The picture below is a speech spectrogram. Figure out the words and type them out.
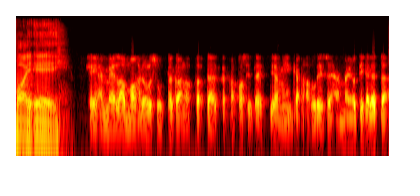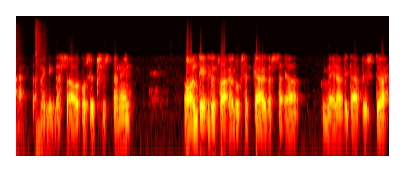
vai ei? Eihän meillä ole mahdollisuuttakaan ottaa täyttä kapasiteettia mihinkään halliin. Sehän me jo tiedetään, että ainakin tässä alkusyksystä niin on tietyt rajoitukset käytössä ja meidän pitää pystyä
